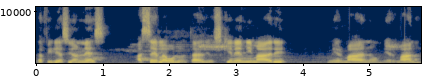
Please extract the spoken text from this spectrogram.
La afiliación es hacer la voluntad de Dios. ¿Quién es mi madre, mi hermano, mi hermana?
